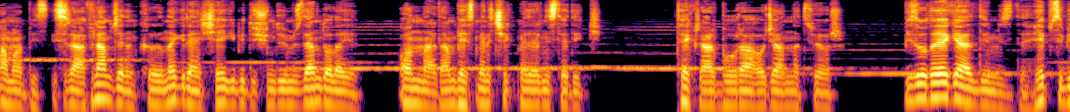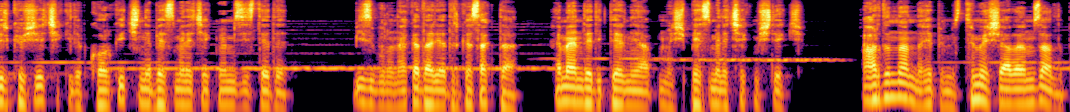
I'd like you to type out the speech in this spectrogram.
Ama biz İsrafil amcanın kılığına giren şey gibi düşündüğümüzden dolayı onlardan besmele çekmelerini istedik. Tekrar Buğra Hoca anlatıyor. Biz odaya geldiğimizde hepsi bir köşeye çekilip korku içinde besmele çekmemizi istedi. Biz bunu ne kadar yadırgasak da hemen dediklerini yapmış, besmele çekmiştik. Ardından da hepimiz tüm eşyalarımızı alıp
